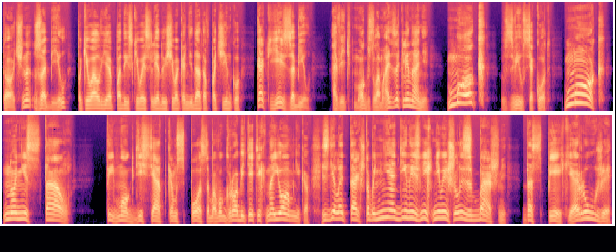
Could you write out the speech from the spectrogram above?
«Точно, забил», — покивал я, подыскивая следующего кандидата в починку. «Как есть забил. А ведь мог взломать заклинание». «Мог!» — взвился кот. «Мог, но не стал. Ты мог десяткам способов угробить этих наемников, сделать так, чтобы ни один из них не вышел из башни. Доспехи, оружие.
